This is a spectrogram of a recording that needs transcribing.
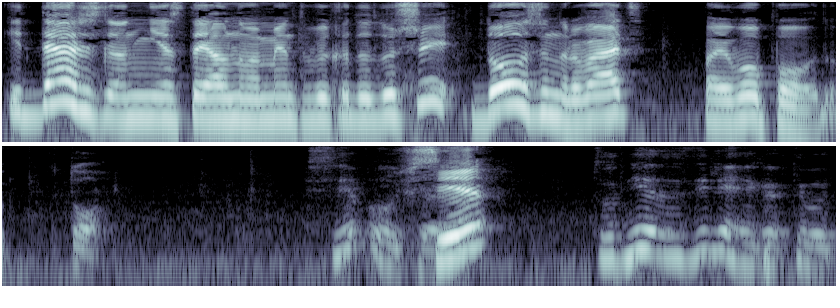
и даже если он не стоял на момент выхода души, должен рвать по его поводу. Кто? Все получается? Все Тут нет разделения, как ты вот...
